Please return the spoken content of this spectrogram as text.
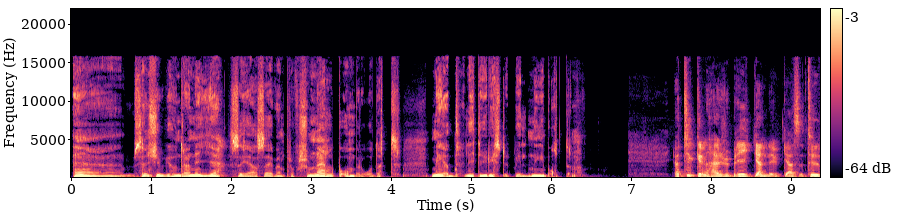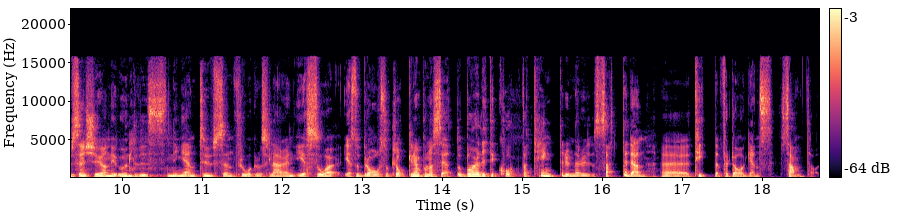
eh, sen 2009 så är jag alltså även professionell på området med lite juristutbildning i botten. Jag tycker den här rubriken Lukas, tusen kön i undervisningen, tusen frågor hos läraren är så, är så bra och så klockren på något sätt. Och bara lite kort, vad tänkte du när du satte den eh, titeln för dagens samtal?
